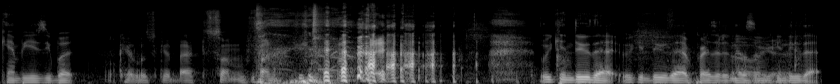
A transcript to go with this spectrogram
Can't be easy, but Okay, let's get back to something funny. we can do that. We can do that, President Oh, Nelsen. we can do that.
